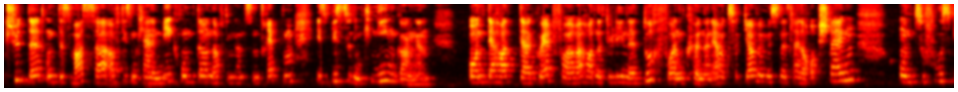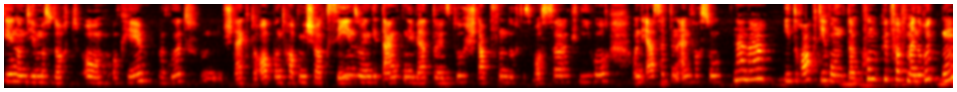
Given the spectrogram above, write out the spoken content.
geschüttet und das Wasser auf diesem kleinen Weg runter und auf den ganzen Treppen ist bis zu den Knien gegangen. Und der hat, der Grab-Fahrer hat natürlich nicht durchfahren können. Er hat gesagt, ja, wir müssen jetzt leider absteigen und zu Fuß gehen und ich habe mir so gedacht, oh, okay, na gut, steig da ab und habe mich schon gesehen, so in Gedanken, ich werde da jetzt durchstapfen durch das Wasser, Knie hoch und er sagt dann einfach so, na, na, ich trag die runter, komm, hüpf auf meinen Rücken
